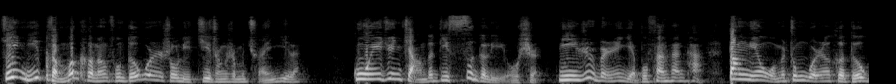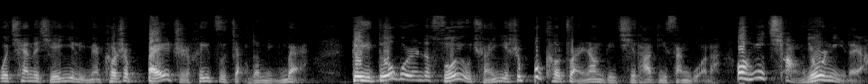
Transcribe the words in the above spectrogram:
所以你怎么可能从德国人手里继承什么权益呢？顾维钧讲的第四个理由是你日本人也不翻翻看，当年我们中国人和德国签的协议里面可是白纸黑字讲的明白，给德国人的所有权益是不可转让给其他第三国的。哦，你抢就是你的呀，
